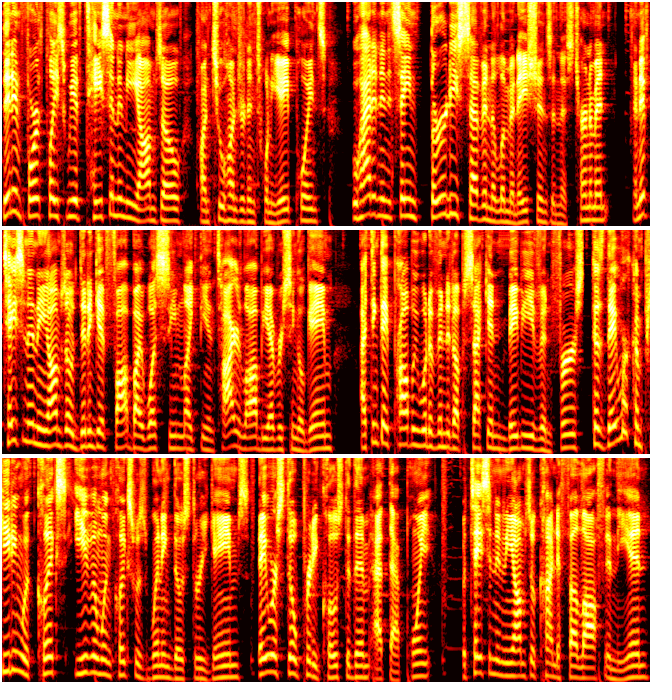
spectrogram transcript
Then in fourth place, we have Tayson and Iamzo on 228 points who had an insane 37 eliminations in this tournament. And if Tayson and Iamzo didn't get fought by what seemed like the entire lobby every single game, I think they probably would have ended up second, maybe even first, because they were competing with Clix even when Clix was winning those three games. They were still pretty close to them at that point, but Tayson and Iamzo kind of fell off in the end.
